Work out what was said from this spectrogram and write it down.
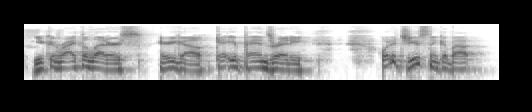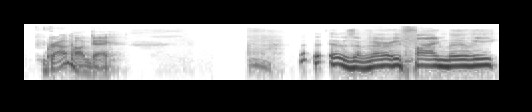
you can write the letters. Here you go. Get your pens ready. What did you think about Groundhog Day? It was a very fine movie.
